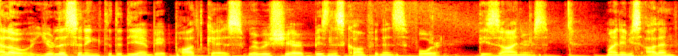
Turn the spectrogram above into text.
Hello, you're listening to the DMBA podcast where we share business confidence for designers. My name is Alan.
